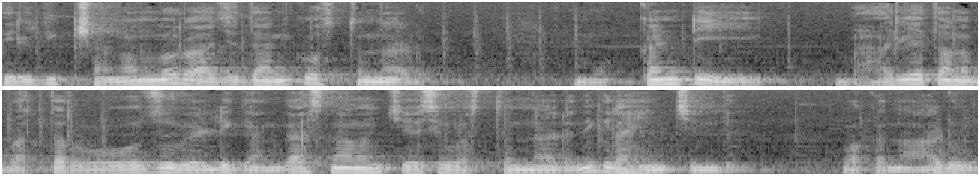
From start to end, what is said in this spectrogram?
తిరిగి క్షణంలో రాజధానికి వస్తున్నాడు. ముక్కంటి భార్య తన భర్త రోజు వెళ్ళి గంగా స్నానం చేసి వస్తున్నాడని గ్రహించింది. ఒకనాడు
